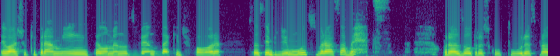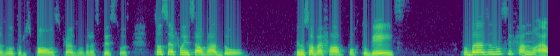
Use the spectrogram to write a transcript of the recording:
eu acho que para mim, pelo menos vendo daqui de fora, está sempre de muitos braços abertos para as outras culturas, para os outros povos, para as outras pessoas. Se você for em Salvador e não souber falar português, no Brasil não se fala,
